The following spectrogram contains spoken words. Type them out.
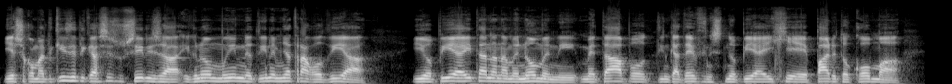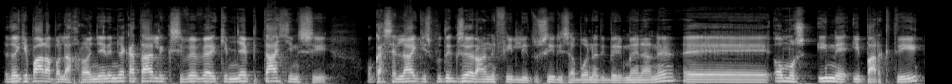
Η εσωκομματική διαδικασία του ΣΥΡΙΖΑ, η γνώμη μου είναι ότι είναι μια τραγωδία η οποία ήταν αναμενόμενη μετά από την κατεύθυνση την οποία είχε πάρει το κόμμα εδώ και πάρα πολλά χρόνια. Είναι μια κατάληξη βέβαια και μια επιτάχυνση ο Κασελάκης που δεν ξέρω αν οι φίλοι του ΣΥΡΙΖΑ μπορεί να την περιμένανε, ε, όμως είναι υπαρκτή.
